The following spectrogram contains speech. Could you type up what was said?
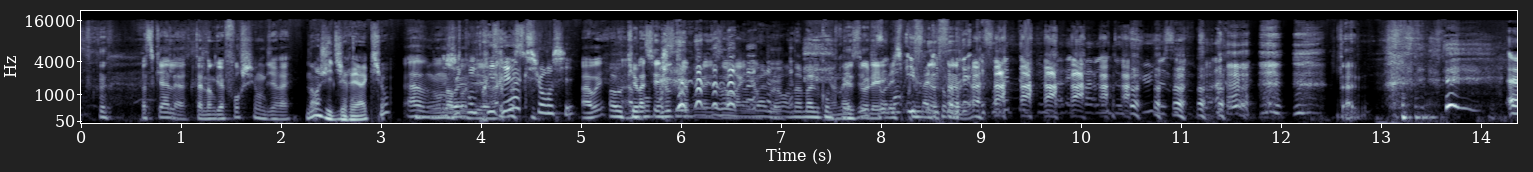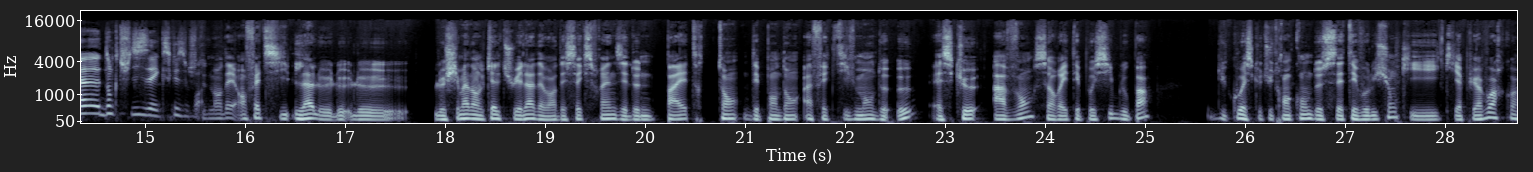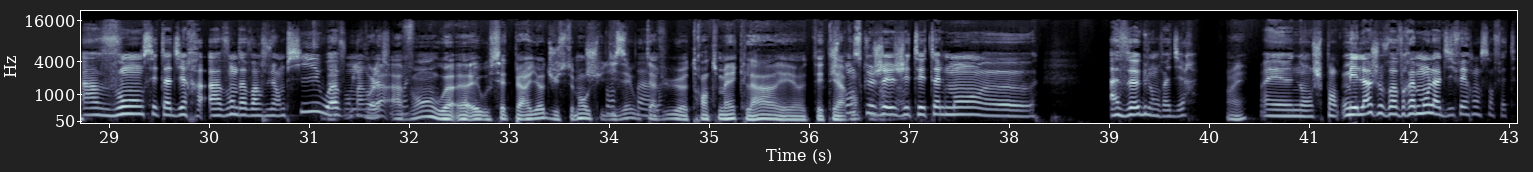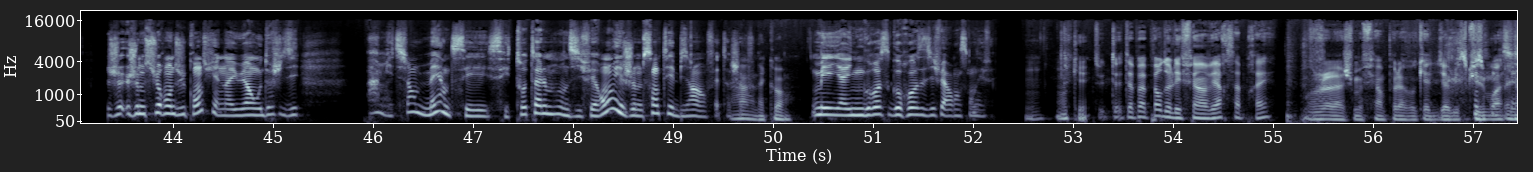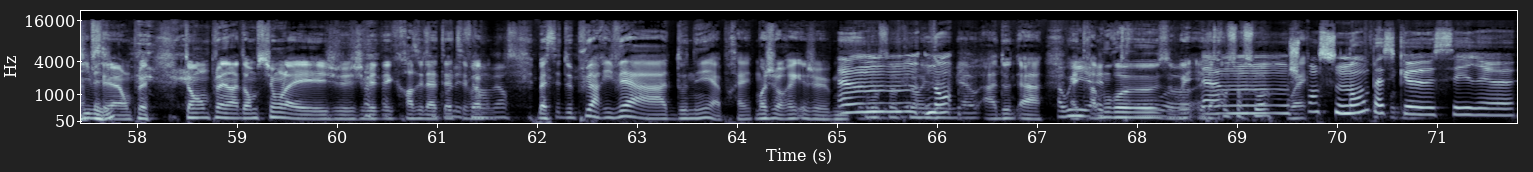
Pascal, ta langue à fourcher, on dirait. Non, j'ai dit réaction. Ah, Non, J'ai compris réaction. aussi. Ah oui Ah, ok, Ah bah, bon. c'est nous qui avons les on, a mal, peu. on a mal compris. Désolé. Bon, il, faudrait, peut-être que j'arrête de parler de cul, je sais pas. Dan. Euh, donc tu disais, Je excuse-moi. te demandais, en fait, si là, le, le, le, le schéma dans lequel tu es là, d'avoir des sex friends et de ne pas être tant dépendant affectivement de eux, est-ce que avant ça aurait été possible ou pas? Du coup, est-ce que tu te rends compte de cette évolution qui, qui a pu avoir quoi Avant, c'est-à-dire avant d'avoir vu un psy ou Bah avant oui, ma voilà, relation ouais. avant ou, euh, ou cette période justement où Je tu disais où tu as vu euh, 30 mecs là et euh, t'étais Je avant. pense que j'étais tellement euh, aveugle, on va dire. Ouais. Et non, je pense. Mais là, je vois vraiment la différence en fait. Je, je me suis rendu compte, il y en a eu un ou deux, je dis ah mais tiens merde, c'est c'est totalement différent et je me sentais bien en fait à chaque Ah fois. d'accord. Mais il y a une grosse grosse différence en effet. Ok. Tu- T'as pas peur de l'effet inverse après? Voilà, je me fais un peu l'avocat du diable, excuse-moi. Vas-y, c'est- en plein- T'es en pleine rédemption là et je, je vais t'écraser la tête. C'est vraiment. Bah, c'est de plus arriver à donner après. Moi, j'aurais. Je... Euh, non, À, à Ah oui, être amoureuse, trop, euh, oui, être être trop sur soi. Euh, Je Ouais. pense non parce que c'est. euh,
